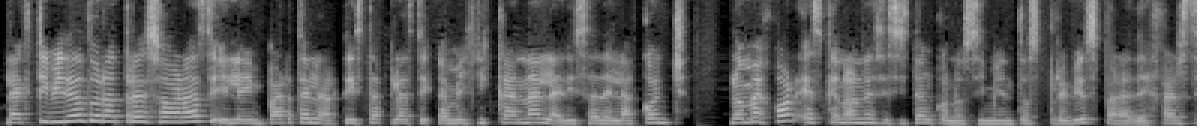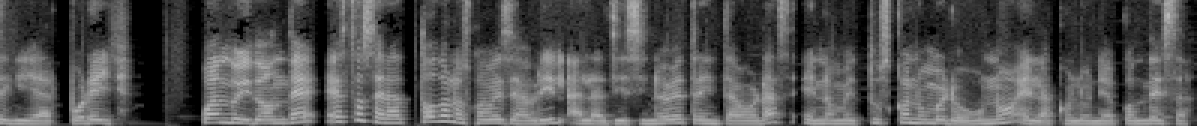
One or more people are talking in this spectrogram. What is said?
La actividad dura tres horas y le imparte la artista plástica mexicana Larisa de la Concha. Lo mejor es que no necesitan conocimientos previos para dejarse guiar por ella. ¿Cuándo y dónde? Esto será todos los jueves de abril a las 19.30 horas en Ometusco número 1 en la Colonia Condesa.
